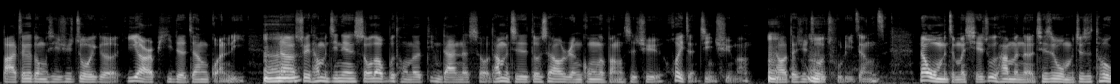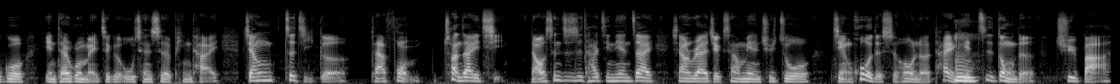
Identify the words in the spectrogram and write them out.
把这个东西去做一个 ERP 的这样管理。嗯、那所以他们今天收到不同的订单的时候，他们其实都是要人工的方式去汇整进去嘛，然后再去做处理这样子。嗯嗯、那我们怎么协助他们呢？其实我们就是透过 Integromat 这个无程式的平台，将这几个 platform 串在一起，然后甚至是他今天在像 Regic 上面去做拣货的时候呢，他也可以自动的去把，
